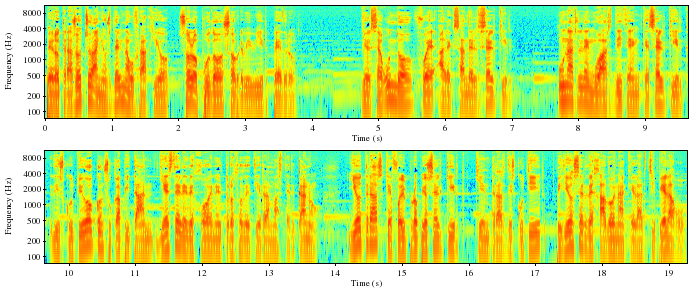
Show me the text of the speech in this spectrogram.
pero tras ocho años del naufragio solo pudo sobrevivir Pedro. Y el segundo fue Alexander Selkirk. Unas lenguas dicen que Selkirk discutió con su capitán y este le dejó en el trozo de tierra más cercano, y otras que fue el propio Selkirk quien tras discutir pidió ser dejado en aquel archipiélago.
